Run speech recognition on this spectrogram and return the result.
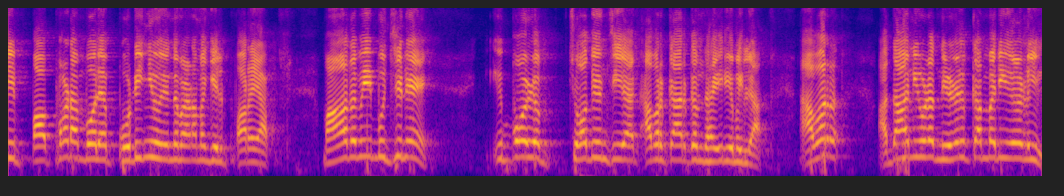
ഡി പപ്പടം പോലെ പൊടിഞ്ഞു എന്ന് വേണമെങ്കിൽ പറയാം. മാധവി ബുജിനെ ഇപ്പോഴും ചോദ്യം ചെയ്യാൻ അവർക്കാർക്കും ധൈര്യമില്ല. അവർ അദാനിയുടെ നിഴൽ കമ്പനികളിൽ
